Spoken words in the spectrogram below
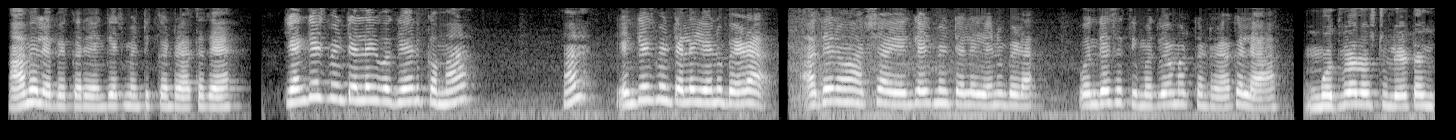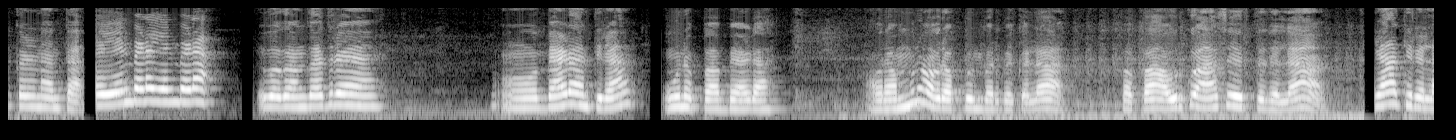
ಆಮೇಲೆ ಬೇಕಾದ್ರೆ ಎಂಗೇಜ್ಮೆಂಟ್ ಇಟ್ಕೊಂಡ್ರೆ ಆಗ್ತದೆ. ಎಂಗೇಜ್ಮೆಂಟ್ ಎಲ್ಲ ಇವಾಗ ಏನಕ್ಕಮ್ಮ? ಹಾಂ? ಎಂಗೇಜ್ಮೆಂಟ್ ಎಲ್ಲ ಏನು ಬೇಡ. ಅದೇನೋ ಹರ್ಷ ಎಂಗೇಜ್ಮೆಂಟ್ ಎಲ್ಲ ಏನು ಬೇಡ. ಒಂದೇ ಸತಿ ಮದುವೆ ಮಾಡ್ಕೊಂಡ್ರೆ ಆಗಲ್ಲ. ಮದುವೆ ಅಷ್ಟು ಲೇಟಾಗಿ ಇಕ್ಕೊಳ್ಳೋಣ ಅಂತ. ಏನು ಬೇಡ ಏನು ಬೇಡ. ಇವಾಗ ಹಂಗಾದ್ರೆ ಆ, ಬೇಡ ಅಂತೀರಾ? ಊನಪ್ಪ ಬೇಡ. ಅವ್ರ ಅಮ್ಮನು ಅವ್ರ ಅಪ್ಪನ ಬರಬೇಕಲ್ಲ? ಪಾಪ ಅವ್ರಿಗೂ ಆಸೆ ಇರ್ತದಲ್ಲ? ಯಾಕಿರಲ್ಲ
